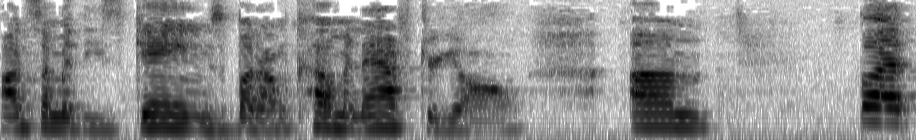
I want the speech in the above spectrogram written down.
on some of these games, but I'm coming after y'all. Um, but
